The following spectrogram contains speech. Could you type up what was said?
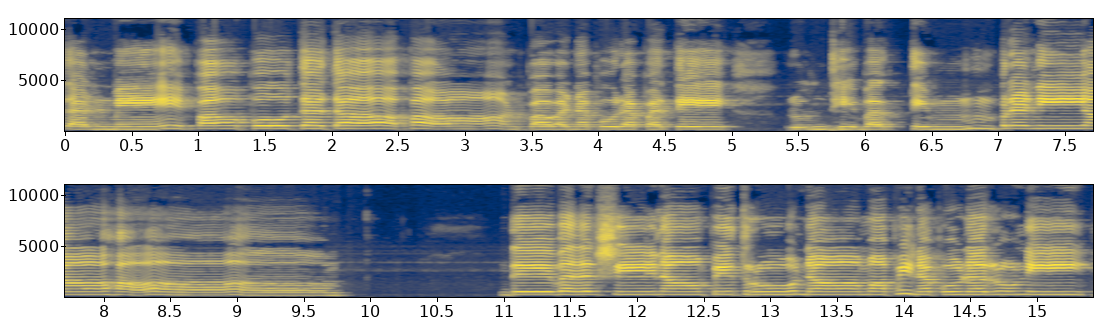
तन्मे पापो ततापान् पवनपुरपते प्रणीयाः। देवर्षीणां पितॄणामपि न पुनरुणि।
